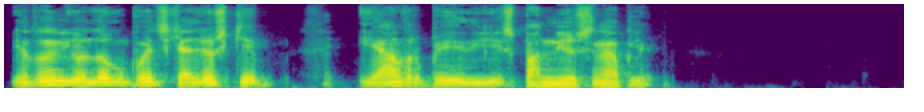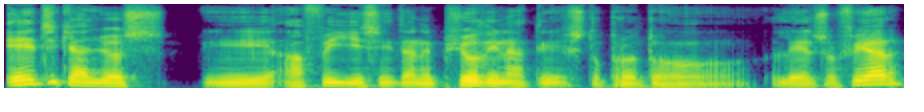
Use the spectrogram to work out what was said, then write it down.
Για τον ίδιο λόγο που έτσι κι αλλιώς και οι άνθρωποι οι ίδιοι σπανίως είναι απλοί. Έτσι κι αλλιώς η αφήγηση ήταν πιο δυνατή στο πρώτο Layers of Fear,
